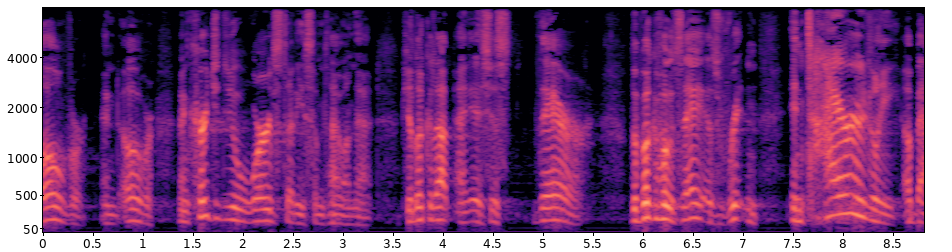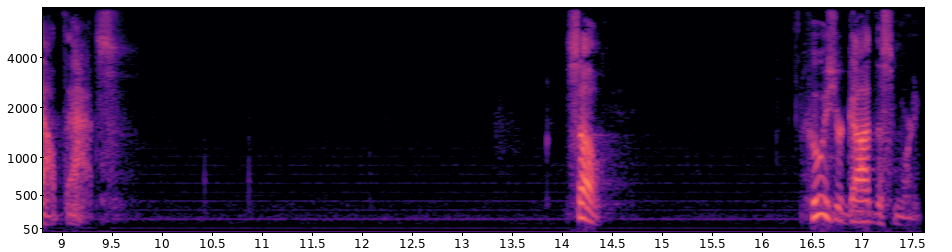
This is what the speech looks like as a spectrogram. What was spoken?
over and over. I encourage you to do a word study sometime on that. If you look it up, it's just there. The book of Hosea is written entirely about that. So, who is your God this morning?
